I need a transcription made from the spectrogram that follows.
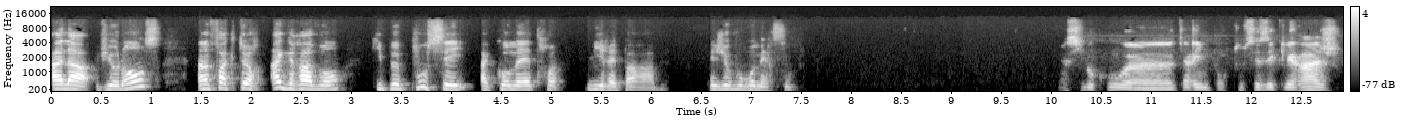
à la violence, un facteur aggravant qui peut pousser à commettre l'irréparable. Et je vous remercie. Merci beaucoup, euh, Karim, pour tous ces éclairages.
